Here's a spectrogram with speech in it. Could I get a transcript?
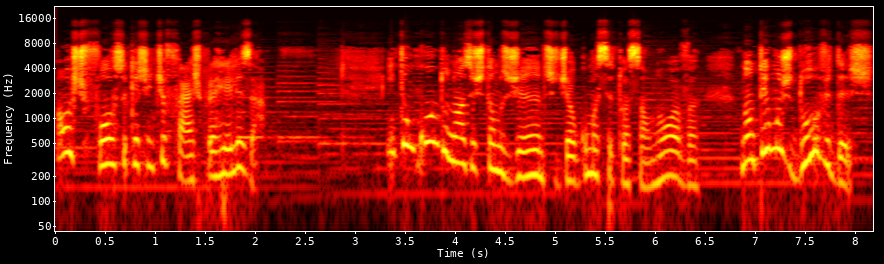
ao esforço que a gente faz para realizar. Então, quando nós estamos diante de alguma situação nova, não temos dúvidas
